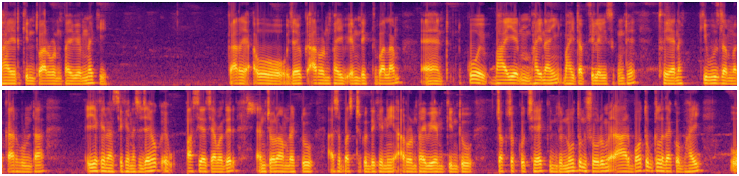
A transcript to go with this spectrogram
ভাইয়ের কিন্তু আর ওয়ান ফাইভ এম নাকি? কারে, ও, যাই হোক আর ওয়ান ফাইভ এম দেখতে পেলাম অ্যান্ড কই, ভাইয়ের, ভাই নাই, ভাইটা চলে গেছে কোনঠে? থুয়ে না, কি বুঝলাম না, কার এই এখানে আছে এখানে আছে। যাই হোক পাশে আছে আমাদের। চলো আমরা একটু আশেপাশটা একটু দেখে নিই। আর ওয়ান ফাইভ এম কিন্তু চকচক করছে, কিন্তু নতুন শোরুমে আর বতকগুলো দেখো ভাই। ও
